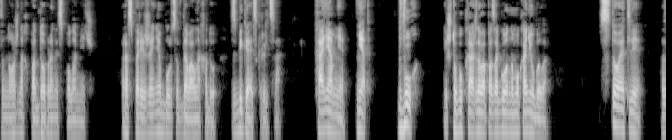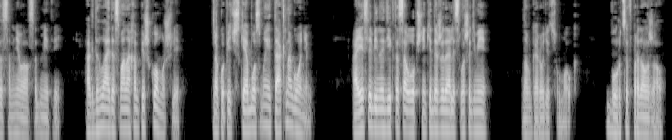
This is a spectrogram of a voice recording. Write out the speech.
В ножнах подобранный с пола меч. Распоряжение Бурцев давал на ходу, сбегая с крыльца. «Коня мне! Нет! Двух! И чтобы у каждого по загонному коню было!» «Стоит ли?» – засомневался Дмитрий. «Агделайда с монахом пешком ушли. На купеческий обоз мы и так нагоним. А если Бенедикта сообщники дожидались лошадьми?» Новгородец умолк. Бурцев продолжал.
